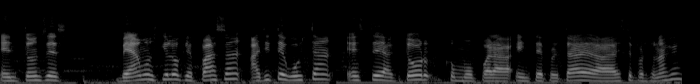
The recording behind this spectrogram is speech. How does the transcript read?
Entonces, veamos qué es lo que pasa. ¿A ti te gusta este actor como para interpretar a este personaje?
